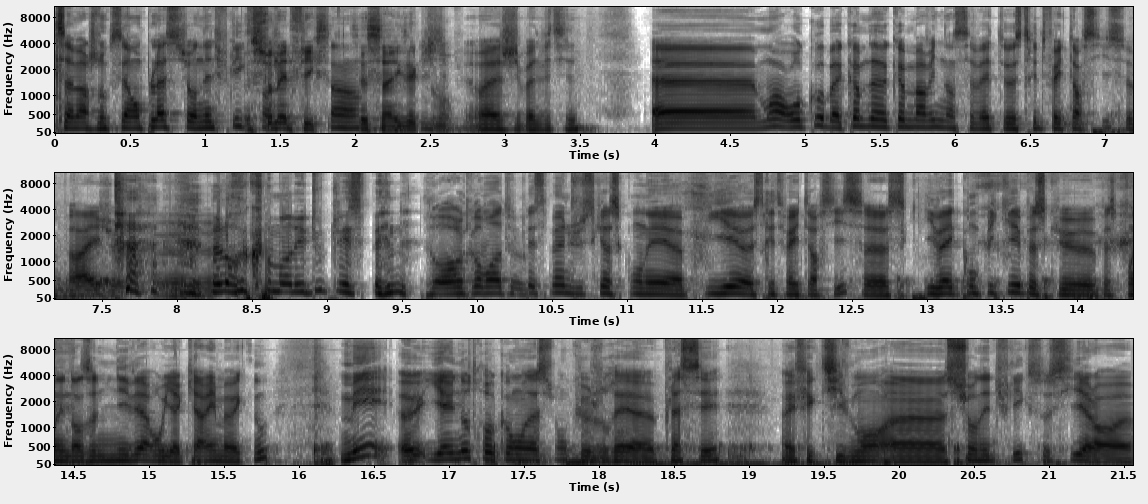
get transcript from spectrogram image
Ça marche. Donc c'est en place sur Netflix. Sur Netflix, hein. c'est ça, exactement. Ouais, j'ai pas de bêtises. Euh, moi, Rocco, bah, comme, comme Marvin, hein, ça va être Street Fighter 6, pareil. Je, vais le recommander toutes les semaines. on recommande toutes les semaines jusqu'à ce qu'on ait euh, plié euh, Street Fighter 6, euh, ce qui va être compliqué parce que parce qu'on est dans un univers où il y a Karim avec nous. Mais euh, il y a une autre recommandation que euh, placer, euh, effectivement, euh, sur Netflix aussi. Alors euh,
